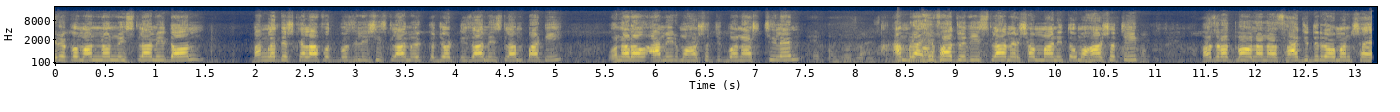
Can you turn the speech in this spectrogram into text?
এরকম অন্যান্য ইসলামী দল, বাংলাদেশ খেলাফত মজলিস ইসলামী, ঐক্যজোট নিজাম ইসলাম পার্টি ওনারাও আমির মহাসচিবগণ আসছিলেন। আমরা হেফাজত ইসলামের সম্মানিত মহাসচিব হজরত মাওলানা সাজিদুর রহমান সাহেব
